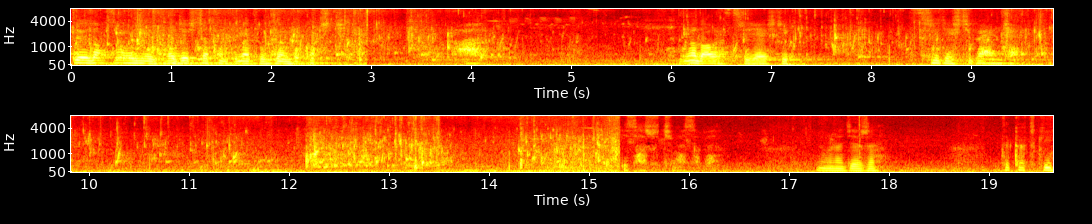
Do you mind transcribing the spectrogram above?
Tu jest dosłownie 20 cm głębokości. No dobra, z 30. Z 30 będzie. I zarzucimy sobie. Mam nadzieję, że te kaczki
